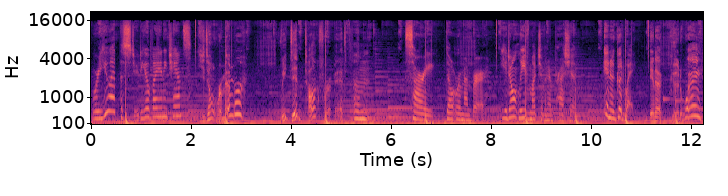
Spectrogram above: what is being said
Were you at the studio by any chance? You don't remember? We did talk for a bit. Um, sorry, don't remember. You don't leave much of an impression. In a good way. In a good way?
